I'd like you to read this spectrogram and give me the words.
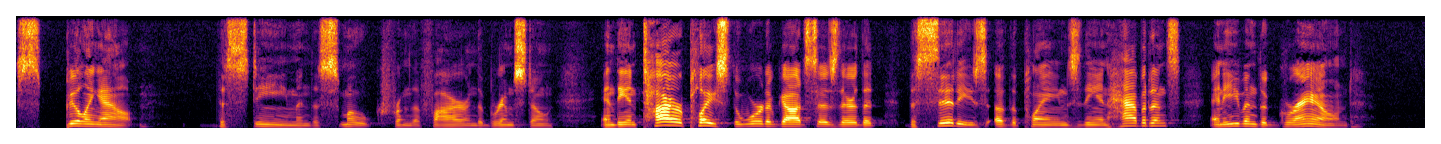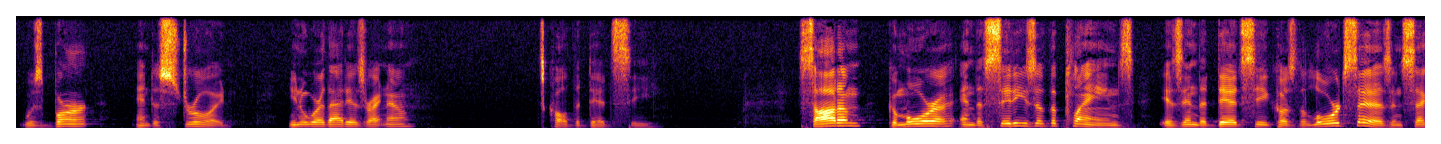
spilling out the steam and the smoke from the fire and the brimstone. And the entire place, the Word of God says there that the cities of the plains, the inhabitants, and even the ground was burnt and destroyed. You know where that is right now? It's called the Dead Sea. Sodom, Gomorrah, and the cities of the plains is in the Dead Sea because the Lord says in 2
